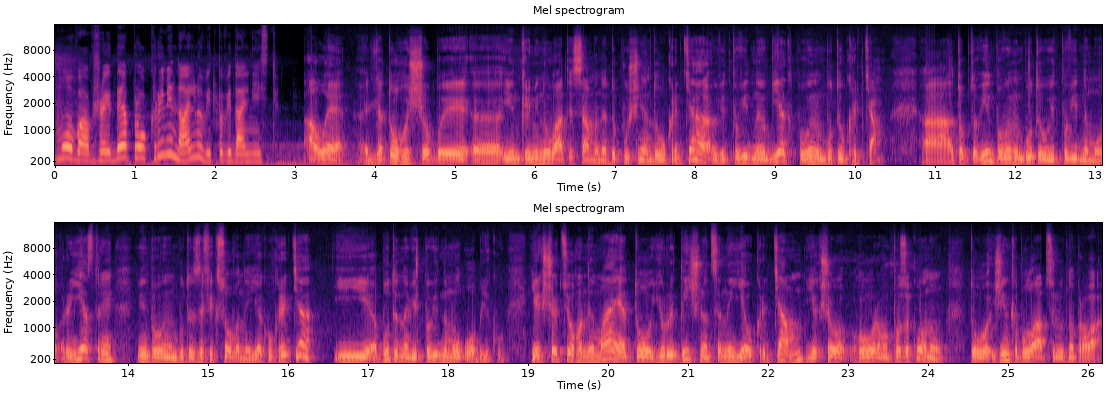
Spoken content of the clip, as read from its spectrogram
мова вже йде про кримінальну відповідальність. Але для того, щоб е, інкримінувати саме недопущення до укриття, відповідний об'єкт повинен бути укриттям. Тобто він повинен бути у відповідному реєстрі, він повинен бути зафіксований як укриття і бути на відповідному обліку. Якщо цього немає, то юридично це не є укриттям. Якщо говоримо по закону, то жінка була абсолютно права.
